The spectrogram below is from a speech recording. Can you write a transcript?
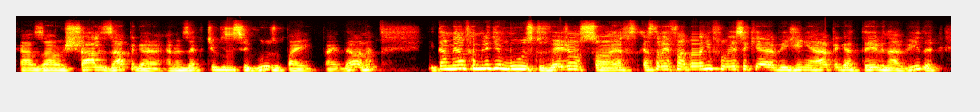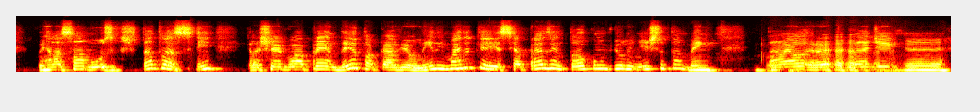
casal Charles Apgar, era um executivo de seguros, o pai, pai dela, né, e também uma família de músicos, vejam só, essa, também foi uma grande influência que a Virginia Apgar teve na vida com relação a músicos, tanto assim ela chegou a aprender a tocar violino e mais do que isso, se apresentou como violinista também. Então é, era um grande é,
